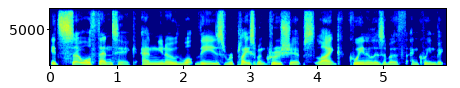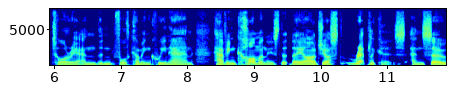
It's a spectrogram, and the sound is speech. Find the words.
it's so authentic. And you know what these replacement cruise ships like Queen Elizabeth and Queen Victoria and the forthcoming Queen Anne have in common is that they are just replicas. And so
